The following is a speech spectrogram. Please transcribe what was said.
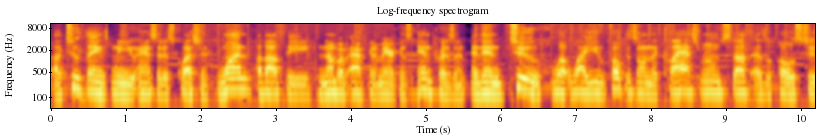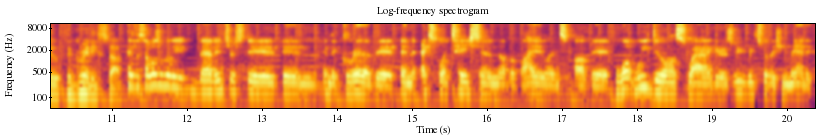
uh, two things when you answer this question? One about the number of African Americans in prison, and then two, what why you focus on the classroom stuff as opposed to the gritty stuff. Hey, Because I wasn't really that interested in in the grit of it and the exploitation of the violence of it. What we do on Swagger is we reach for the humanity,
